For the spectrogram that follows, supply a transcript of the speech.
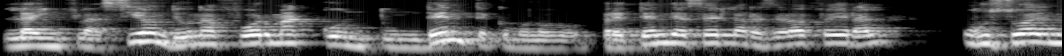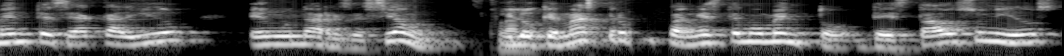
la inflación de una forma contundente, como lo pretende hacer la Reserva Federal, usualmente se ha caído en una recesión. Y lo que más preocupa en este momento de Estados Unidos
